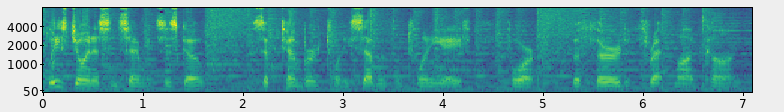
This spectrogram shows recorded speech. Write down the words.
Please join us in San Francisco, September 27th and 28th for the third ThreatModCon.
